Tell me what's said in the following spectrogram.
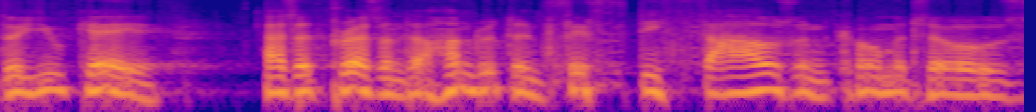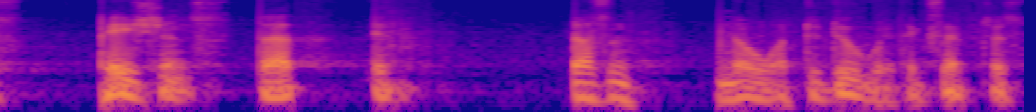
the UK has at present 150,000 comatose patients that it doesn't know what to do with except just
